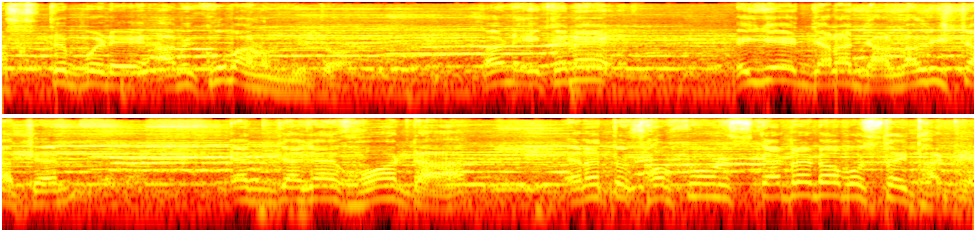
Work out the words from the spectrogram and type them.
আসতে পেরে আমি খুব আনন্দিত। কারণ এখানে এই যে যারা জার্নালিস্ট আছেন এক জায়গায় হওয়াটা এরা তো সবসময় স্ক্যাটার্ড অবস্থায় থাকে।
